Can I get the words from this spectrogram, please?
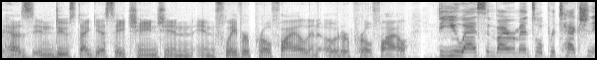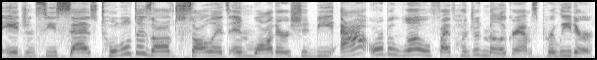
has induced, I guess, a change in, in flavor profile and odor profile. The U.S. Environmental Protection Agency says total dissolved solids in water should be at or below 500 milligrams per liter.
